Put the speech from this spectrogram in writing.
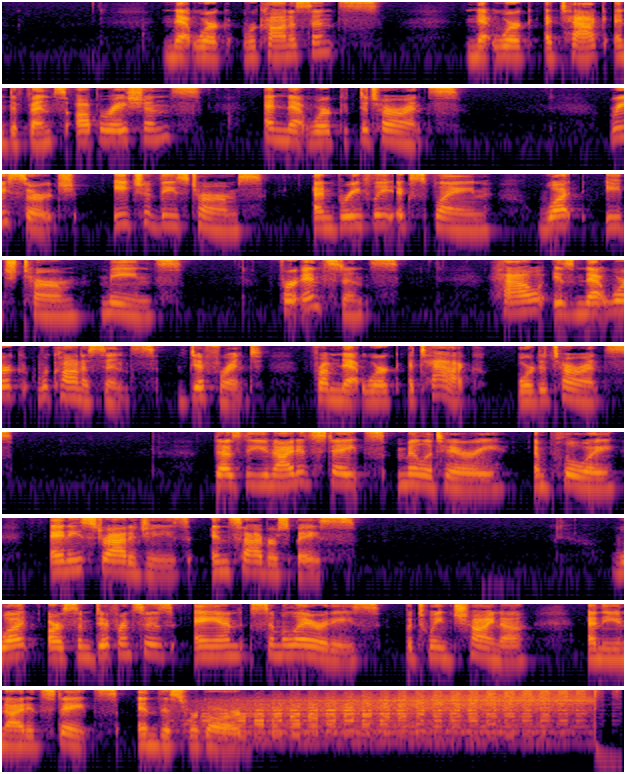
network reconnaissance, network attack and defense operations, and network deterrence. Research each of these terms and briefly explain what each term means. For instance, how is network reconnaissance different from network attack or deterrence? Does the United States military employ any strategies in cyberspace? What are some differences and similarities between China and the United States in this regard?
